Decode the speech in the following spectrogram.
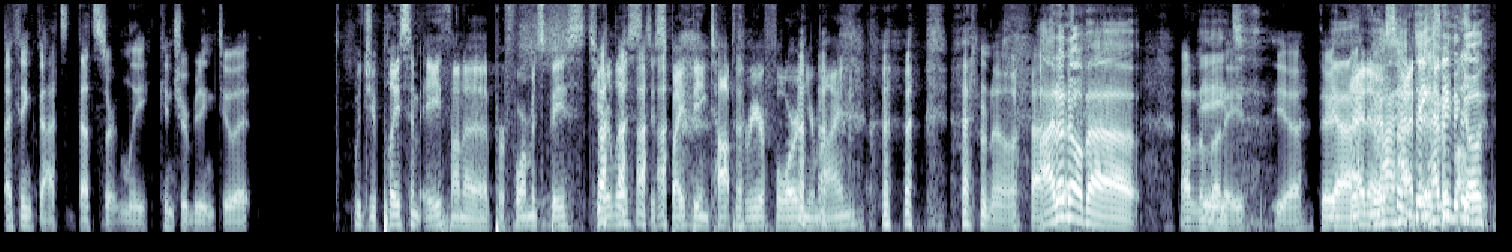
I think that's that's certainly contributing to it. Would you place him eighth on a performance-based tier list, despite being top three or four in your mind? I don't know. I don't know about. I don't know about eighth. eighth. Yeah, there, Yeah, I know. there's I think- having to go- good-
